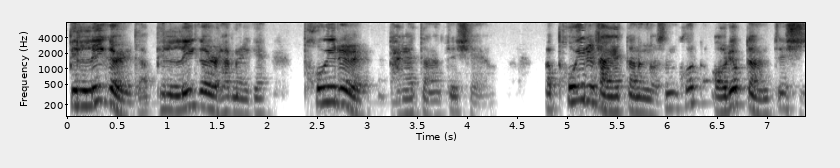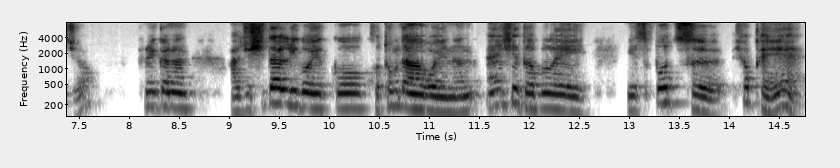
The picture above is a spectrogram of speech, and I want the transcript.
beleaguered다. beleaguer 하면 이게 포위를 당했다는 뜻이에요. 그러니까 포위를 당했다는 것은 곧 어렵다는 뜻이죠. 그러니까는 아주 시달리고 있고 고통당하고 있는 NCAA 이 스포츠 협회에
